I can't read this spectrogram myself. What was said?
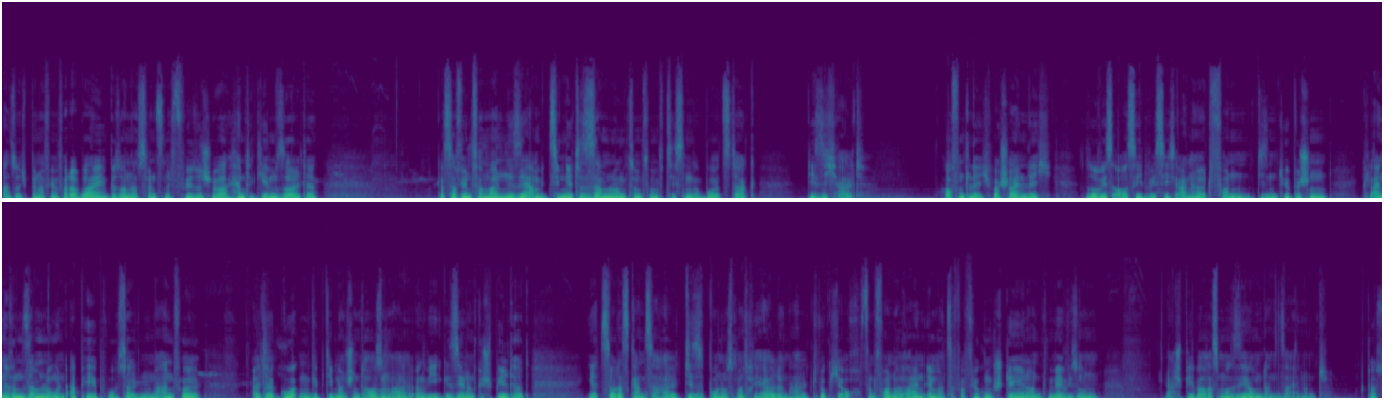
Also ich bin auf jeden Fall dabei, besonders wenn es eine physische Variante geben sollte. Das ist auf jeden Fall mal eine sehr ambitionierte Sammlung zum 50. Geburtstag, die sich halt hoffentlich, wahrscheinlich, so wie es aussieht, wie es sich anhört, von diesen typischen kleineren Sammlungen abhebt, wo es halt nur eine Handvoll alter Gurken gibt, die man schon tausendmal irgendwie gesehen und gespielt hat. Jetzt soll das Ganze halt, dieses Bonusmaterial dann halt wirklich auch von vornherein immer zur Verfügung stehen und mehr wie so ein ja, spielbares Museum dann sein. Und das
